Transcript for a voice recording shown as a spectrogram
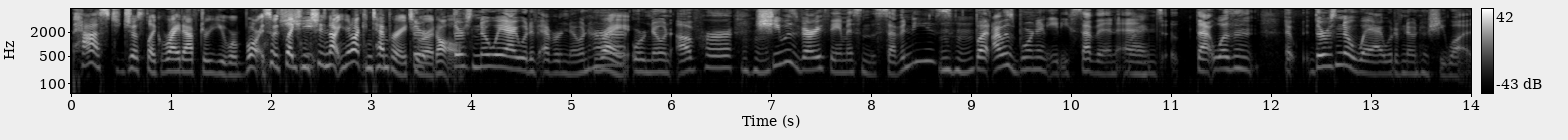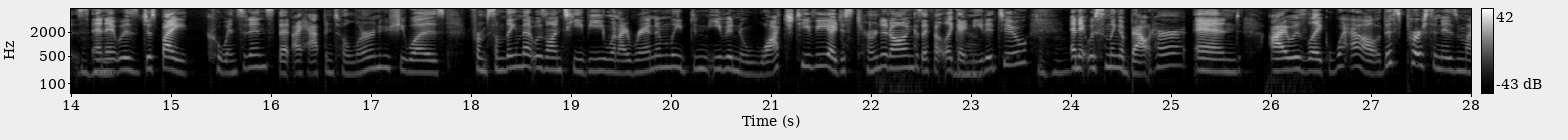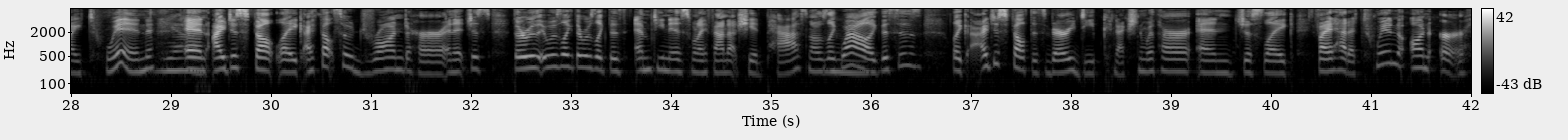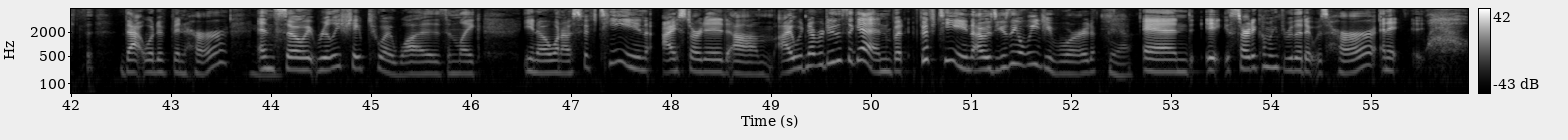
passed just like right after you were born. So it's like She- she's not you're not contemporary to her at all. There's no way I would have ever known her Right. Mm-hmm. or known of her. She was very famous in the 70s, but I was born in 87 and that wasn't that, there was no way I would have known who she was. Mm-hmm. And it was just by coincidence that I happened to learn who she was from something that was on TV when I randomly didn't even watch TV. I just turned it on because I felt like I needed to. Mm-hmm. And it was something about her and I was like, "Wow, this person is my twin." Yeah. And I just felt like I felt so drawn to her, and it just there was it was like there was like this emptiness when I found out she had passed, and I was like, Mm. wow, like this is like I just felt this very deep connection with her, and just like if I had had a twin on Earth, that would have been her, and so it really shaped who I was, and like. You know, when I was 15, I started, um, I would never do this again, but 15, I was using a Ouija board. Yeah. And it started coming through that it was her. And it,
